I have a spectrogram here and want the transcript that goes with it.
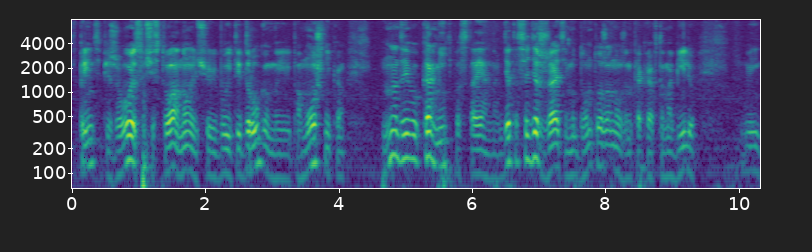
в принципе живое существо, оно еще и будет и другом, и помощником. Надо его кормить постоянно, где-то содержать, ему дом тоже нужен, как и автомобилю. И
